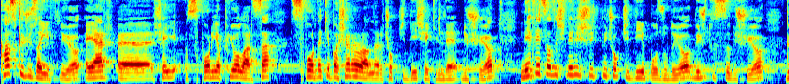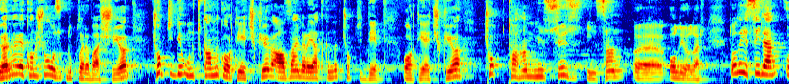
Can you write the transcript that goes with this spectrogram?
Kas gücü zayıflıyor. Eğer e, şey spor yapıyorlarsa spordaki başarı oranları çok ciddi şekilde düşüyor. Nefes alışveriş ritmi çok ciddi bozuluyor. Vücut ısısı düşüyor. Görme ve konuşma bozuklukları başlıyor. Çok ciddi unutkanlık ortaya çıkıyor ve Alzheimer'a yatkınlık çok ciddi ortaya çıkıyor çok tahammülsüz insan e, oluyorlar. Dolayısıyla e,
